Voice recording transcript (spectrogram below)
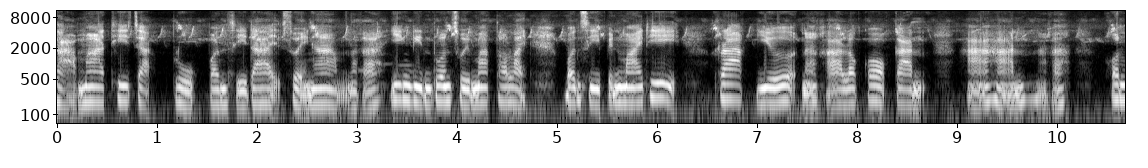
สามารถที่จะ ปลูกบอนสีได้สวยงามนะคะ ยิ่งดินร่วนซุยมากเท่าไหร่บอนสีเป็นไม้ที่รากเยอะนะคะ แล้วก็การหาอาหารนะคะ ค่อน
